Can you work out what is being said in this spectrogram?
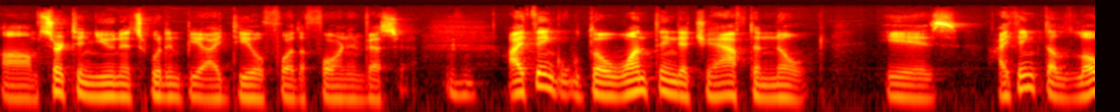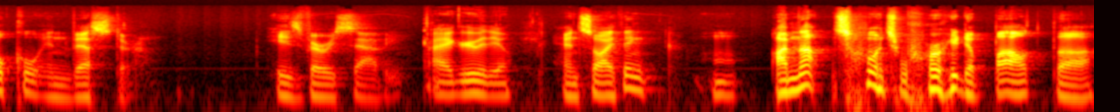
um, certain units wouldn't be ideal for the foreign investor. I think the one thing that you have to note is I think the local investor is very savvy. I agree with you. And so I think I'm not so much worried about the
